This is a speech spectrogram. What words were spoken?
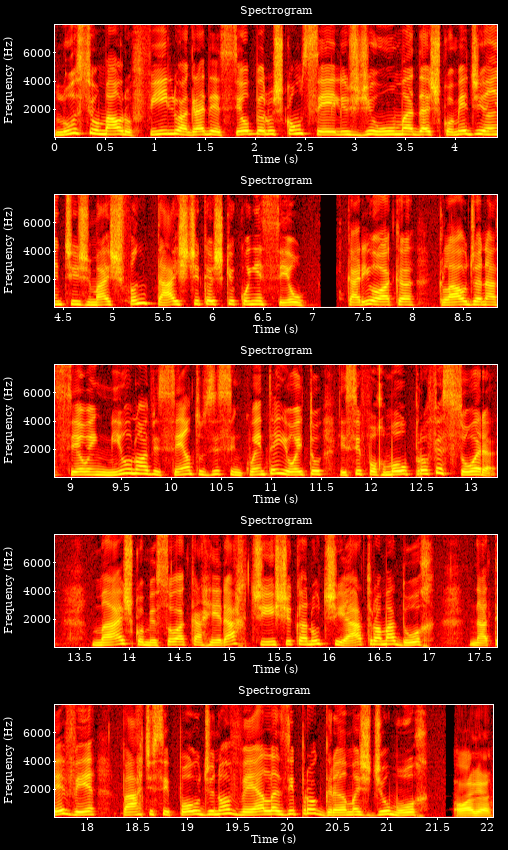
Lúcio Mauro Filho agradeceu pelos conselhos de uma das comediantes mais fantásticas que conheceu. Carioca, Cláudia nasceu em 1958 e se formou professora, mas começou a carreira artística no teatro amador. Na TV, participou de novelas e programas de humor. Olha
